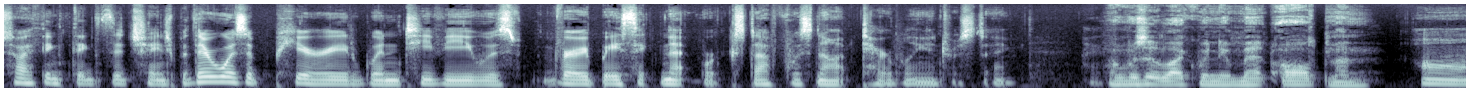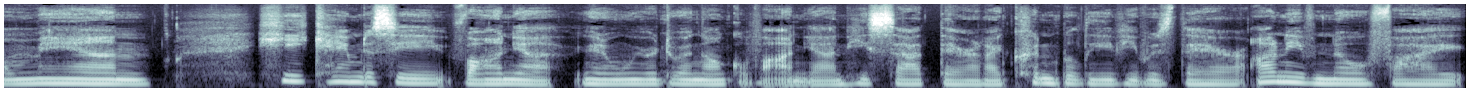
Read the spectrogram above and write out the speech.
so I think things did change. But there was a period when TV was very basic network stuff was not terribly interesting. What was it like when you met Altman? Oh man, he came to see Vanya. You know, we were doing Uncle Vanya, and he sat there, and I couldn't believe he was there. I don't even know if I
